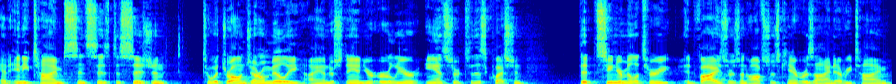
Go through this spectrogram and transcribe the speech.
at any time since his decision to withdraw? And General Milley, I understand your earlier answer to this question that senior military advisors and officers can't resign every time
